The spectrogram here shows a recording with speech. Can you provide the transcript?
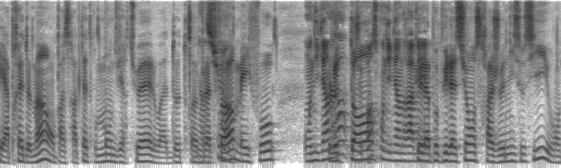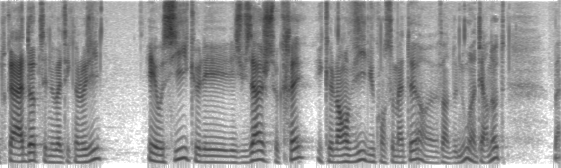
Et après, demain, on passera peut-être au monde virtuel ou à d'autres Bien plateformes. sûr. Mais il faut On y viendra. Le temps je pense qu'on y viendra. que Mais la population se rajeunisse aussi, ou en tout cas adopte ces nouvelles technologies. Et aussi que les, les usages se créent et que l'envie du consommateur, euh, enfin de nous, internautes, bah,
